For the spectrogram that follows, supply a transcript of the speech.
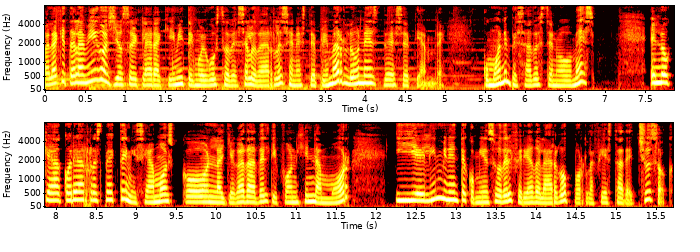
hola, ¿qué tal amigos? Yo soy Clara Kim y tengo el gusto de saludarles en este primer lunes de septiembre. ¿Cómo han empezado este nuevo mes? En lo que a Corea respecta, iniciamos con la llegada del tifón Hinnamor y el inminente comienzo del feriado largo por la fiesta de Chuseok,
